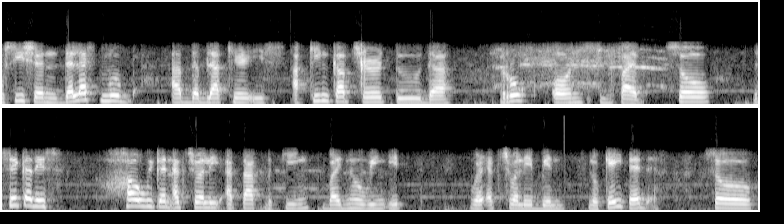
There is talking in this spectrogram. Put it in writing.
position, the last move of the black here is a king capture to the rook on c5. So the second is how we can actually attack the king by knowing it where actually been located. So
